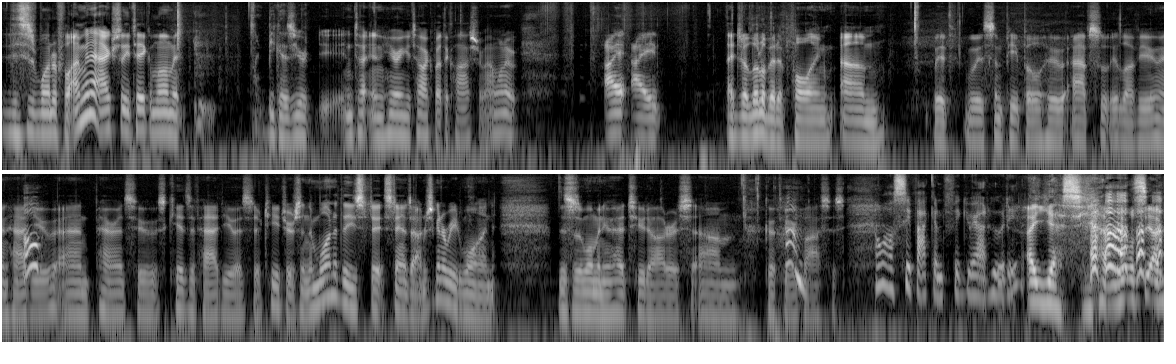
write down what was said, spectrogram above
this is wonderful. I'm going to actually take a moment because you're in, t- in hearing you talk about the classroom. I want to. I, I I did a little bit of polling. Um, with, with some people who absolutely love you and had Oh. you, and parents whose kids have had you as their teachers. And then one of these st- stands out. I'm just going to read one. This is a woman who had two daughters um, go through your classes. Oh, I'll see if I can figure out who it is. Uh, yes, yeah, you'll see. I'm,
